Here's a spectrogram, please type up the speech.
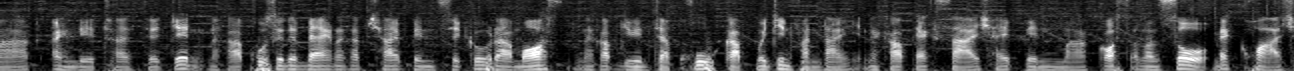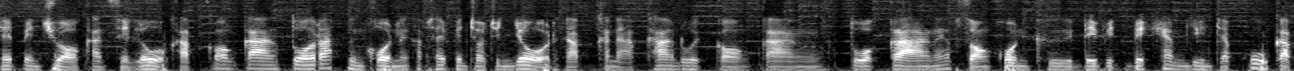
มาร์คแองเดทราเซเจนนะครับคู่เซนเตอร์แบ็กนะครับใช้เป็นเซโกรามอสนะครับยืนจับคู่กับเวอร์จินฟันไดนะครับแบ็กซ้ายใช้เป็นมาร์กอสอลอนโซแบ็กขวาใช้เป็นชัวร์คานเซโลครับกองกลางตัวรับหนึ่งคนนะครับใช้เป็นจอร์จินโยนะครับขนาบข้างด้วยกองกลางตัวกลางนะครับสองคนคือเดวิดเบคแฮมยืนจับคู่กับ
